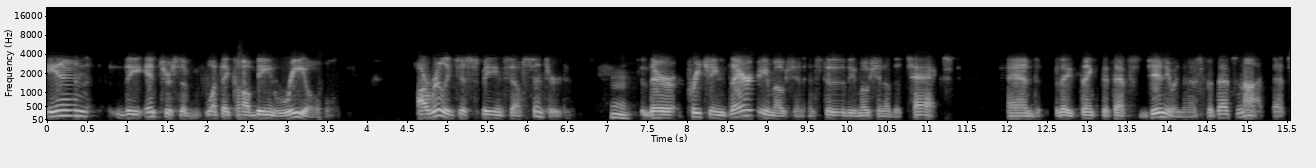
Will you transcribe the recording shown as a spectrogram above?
in the interest of what they call being real, are really just being self centered. Hmm. They're preaching their emotion instead of the emotion of the text. And they think that that's genuineness, but that's not. That's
